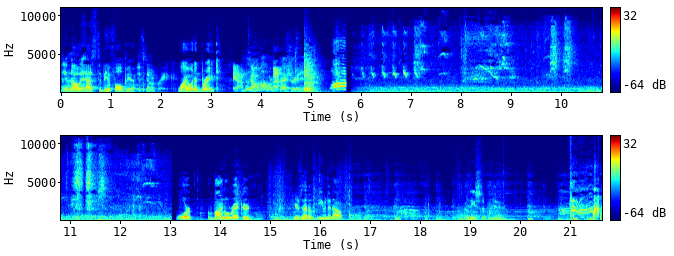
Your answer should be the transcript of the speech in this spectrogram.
Yeah, no, it has to be a full beer. It's gonna break. Why would it break? Yeah, I'm There's telling a lot more pressure in it. Warped vinyl record. Here's how to even it out. These should, yeah.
